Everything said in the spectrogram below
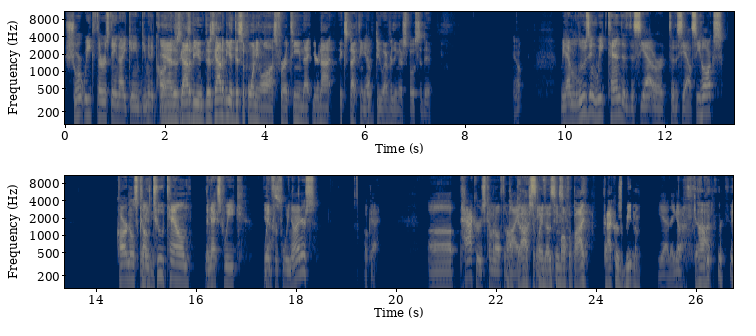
Short week Thursday night game. Give me the Cardinals. Yeah, there's got to be there's got to be a disappointing loss for a team that you're not expecting to do everything they're supposed to do. Yep. We have them losing week 10 to the Seattle or to the Seattle Seahawks. Cardinals come Win. to town the Win. next week. Win Yes. for 49ers. Okay. Uh Packers coming off the Oh bye. gosh, they're playing another team off a bye. Packers beating them. Yeah, they got a God. they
